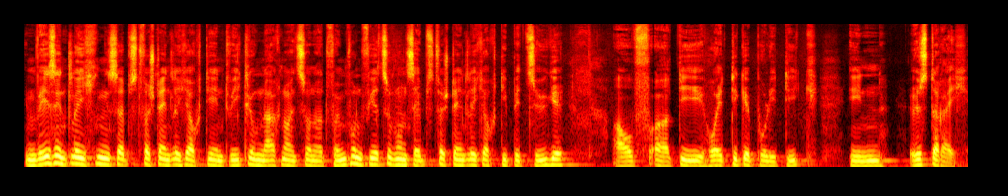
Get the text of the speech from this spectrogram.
Im Wesentlichen selbstverständlich auch die Entwicklung nach 1945 und selbstverständlich auch die Bezüge auf äh, die heutige Politik in Österreich.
